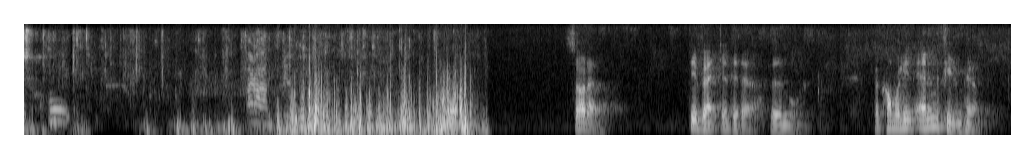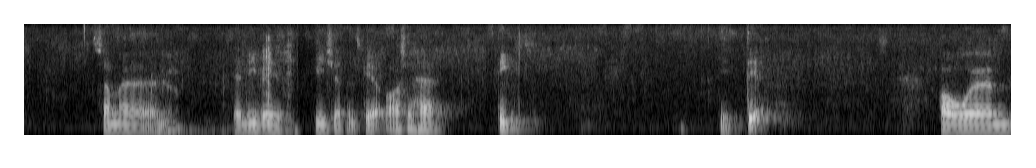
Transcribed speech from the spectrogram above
2. Og ramte det. Sådan. Det vandt jeg det der vedmål. Der kommer lige en anden film her, som øh, jeg lige vil vise jer. Den skal jeg også have delt. Det er der. Og øh,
